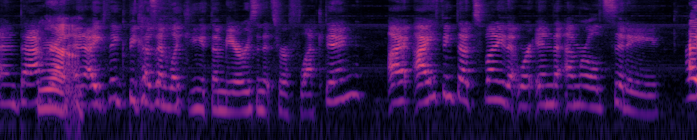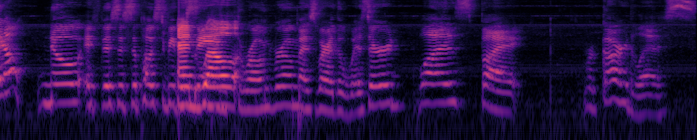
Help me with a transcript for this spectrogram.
and background. Yeah. And I think because I'm looking at the mirrors and it's reflecting, I I think that's funny that we're in the Emerald City. I don't know if this is supposed to be the And same well- throne room as where the wizard was, but regardless.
